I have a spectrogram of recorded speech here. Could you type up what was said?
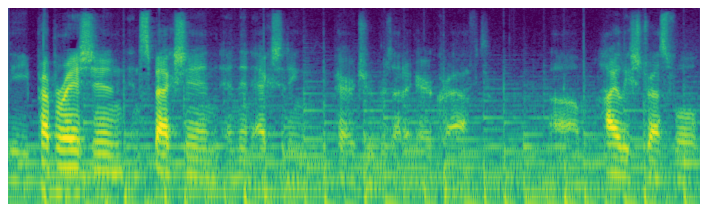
the preparation, inspection, and then exiting paratroopers out of aircraft. Um, highly stressful,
